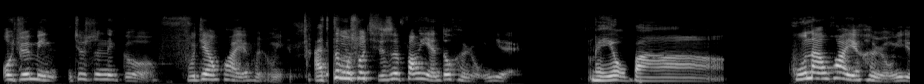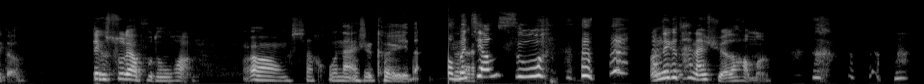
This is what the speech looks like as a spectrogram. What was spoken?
我觉得闽就是那个福建话也很容易。哎，这么说其实方言都很容易。没有吧？湖南话也很容易的，这个塑料普通话。嗯，是湖南是可以的。我们江苏，啊，那个太难学了，好吗？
